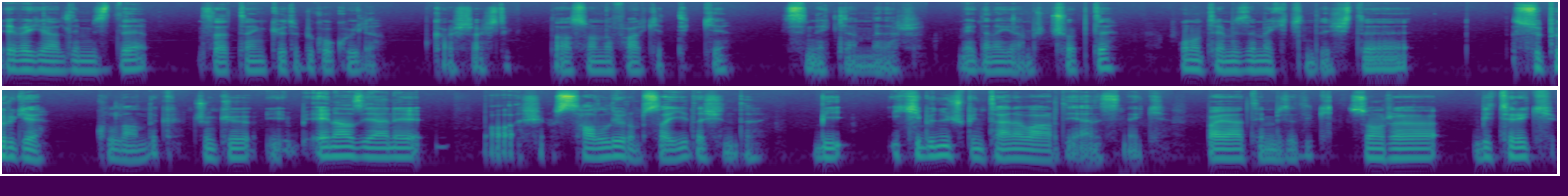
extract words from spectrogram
Eve geldiğimizde zaten kötü bir kokuyla karşılaştık. Daha sonra fark ettik ki sineklenmeler meydana gelmiş çöpte. Onu temizlemek için de işte süpürge kullandık. Çünkü en az yani şimdi sallıyorum sayıyı da şimdi. Bir 2000-3000 tane vardı yani sinek. Bayağı temizledik. Sonra bir trik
